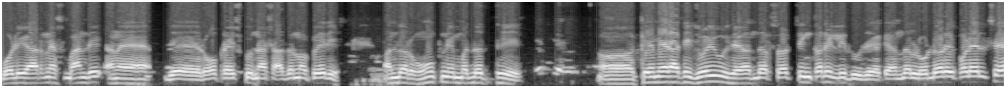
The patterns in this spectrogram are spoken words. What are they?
બોડી હાર્નેસ બાંધી અને જે રોપ રેસ્ક્યુના સાધનો પહેરી અંદર હૂંકની મદદથી કેમેરાથી જોયું છે. અંદર સર્ચિંગ કરી લીધું છે કે અંદર લોડરે પડેલ છે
